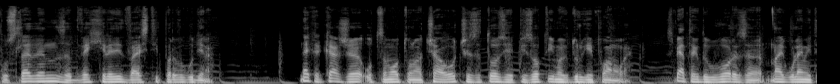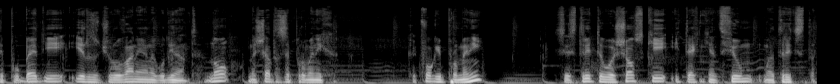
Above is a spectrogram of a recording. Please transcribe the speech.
последен за 2021 година. Нека кажа от самото начало, че за този епизод имах други планове. Смятах да говоря за най-големите победи и разочарования на годината, но нещата се промениха. Какво ги промени? Сестрите Лашовски и техният филм Матрицата.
